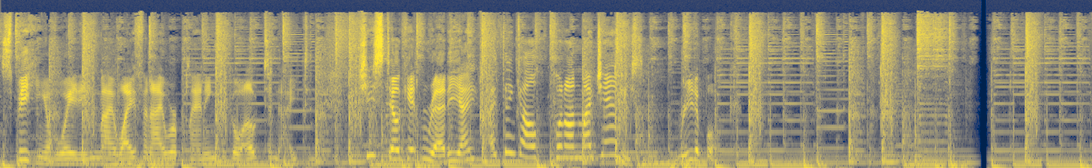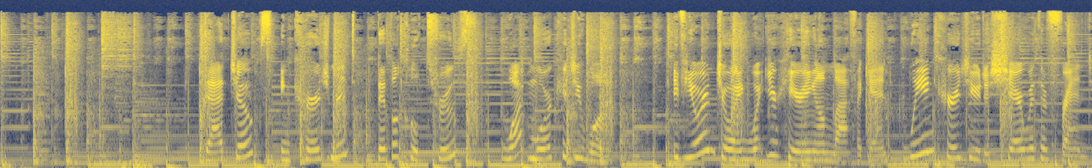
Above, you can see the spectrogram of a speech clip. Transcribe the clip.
Speaking of waiting, my wife and I were planning to go out tonight, and she's still getting ready. I, I think I'll put on my jammies, read a book. Dad jokes, encouragement, biblical truth. What more could you want? If you're enjoying what you're hearing on Laugh Again, we encourage you to share with a friend.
